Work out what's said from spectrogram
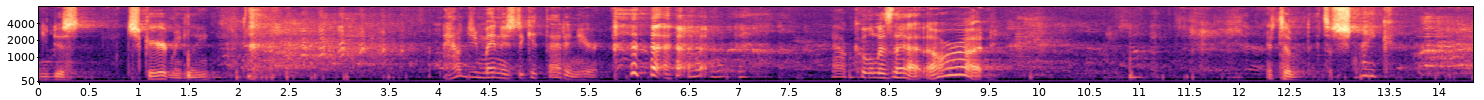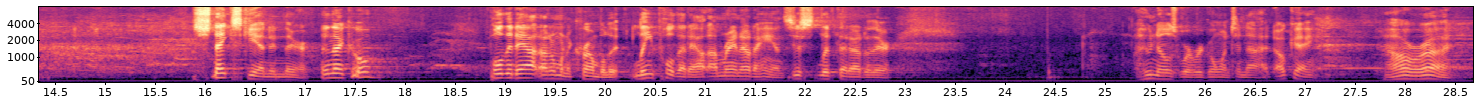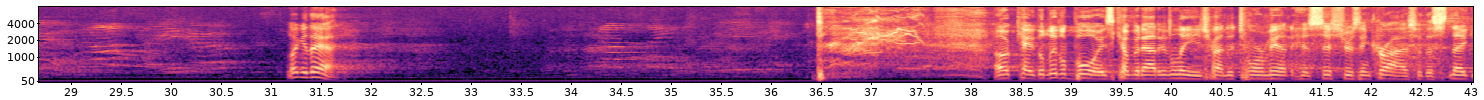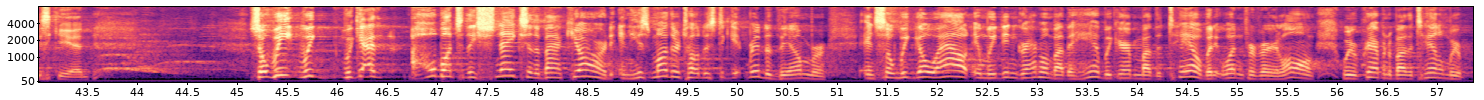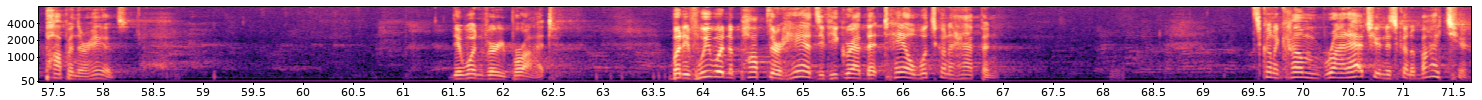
You just scared me, Lee. How did you manage to get that in here? How cool is that? All right. It's a, it's a snake snake skin in there. Isn't that cool? Pull it out. I don't want to crumble it. Lee, pull that out. I'm ran out of hands. Just lift that out of there. Who knows where we're going tonight? Okay. All right. Look at that. okay, the little boy's coming out in Lee trying to torment his sisters in Christ with a snake skin. So we, we, we got a whole bunch of these snakes in the backyard, and his mother told us to get rid of them. Or, and so we go out and we didn't grab them by the head, we grabbed them by the tail, but it wasn't for very long. We were grabbing them by the tail and we were popping their heads. They wasn't very bright. But if we wouldn't have popped their heads, if you grab that tail, what's going to happen? It's going to come right at you and it's going to bite you.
